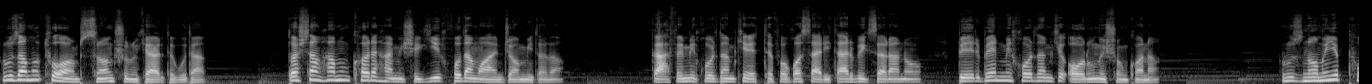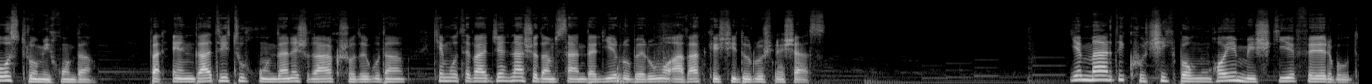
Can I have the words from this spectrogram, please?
روزمو تو آرمسترانگ شروع کرده بودم. داشتم همون کار همیشگی خودم رو انجام می‌دادم. قهوه میخوردم که اتفاقا سریعتر بگذرن و بربن میخوردم که آرومشون کنم. روزنامه پست رو میخوندم و انقدری تو خوندنش غرق شده بودم که متوجه نشدم صندلی روبروم و عقب کشید و روش نشست. یه مرد کوچیک با موهای مشکی فر بود.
